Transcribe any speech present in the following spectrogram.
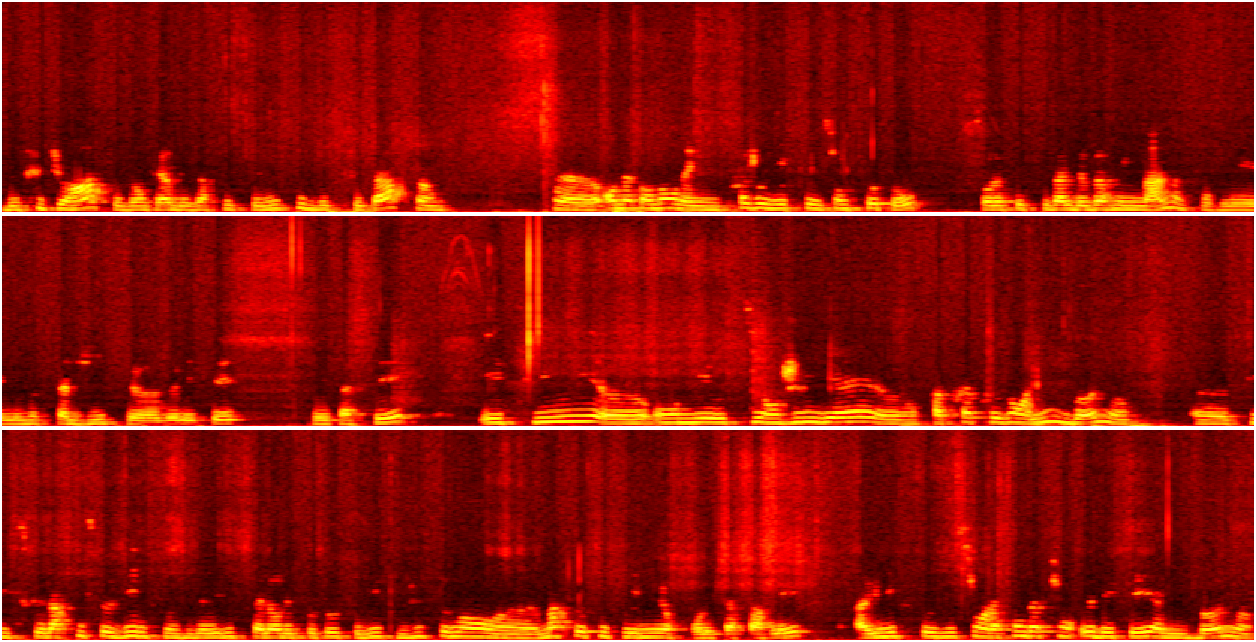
de Future Art, donc un des artistes mythiques du street art. Euh, en attendant, on a une très jolie exposition de photos sur le festival de Burning Man pour les, nostalgiques euh, de l'été qui est passé. Et puis, euh, on est aussi en juillet, on sera très présent à Lisbonne, puisque l'artiste Vince, dont vous avez vu tout à l'heure des photos, celui qui justement euh, marteau-pique les murs pour les faire parler, a une exposition à la Fondation EDP à Lisbonne,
